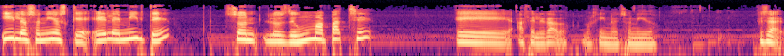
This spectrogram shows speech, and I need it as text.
Y los sonidos que él emite son los de un mapache eh, acelerado, imagino el sonido. O sea,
